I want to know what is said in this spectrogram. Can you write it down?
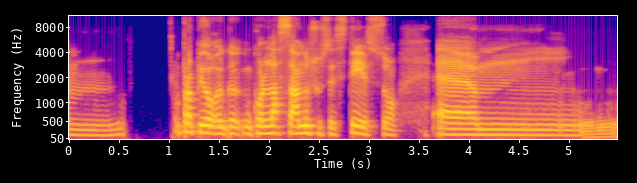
Um, proprio collassando su se stesso. Ehm,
